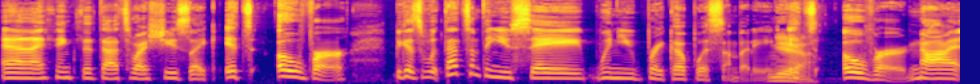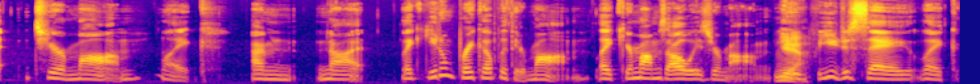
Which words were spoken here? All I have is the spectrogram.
and i think that that's why she's like it's over because that's something you say when you break up with somebody Yeah. it's over not to your mom like i'm not like you don't break up with your mom like your mom's always your mom You- Yeah. you, just say like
